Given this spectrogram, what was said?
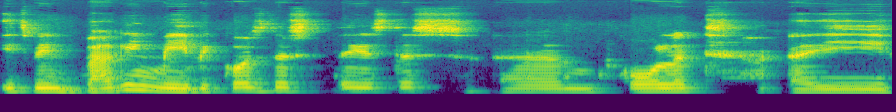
it's been bugging me because this there's this um, call it a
